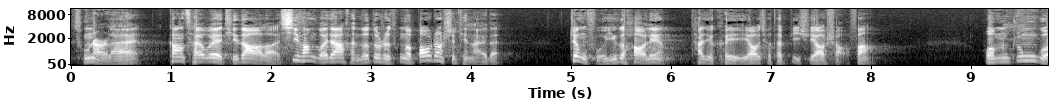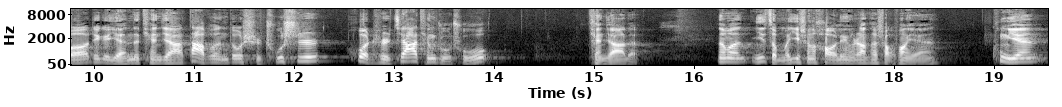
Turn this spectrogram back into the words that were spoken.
从哪儿来？刚才我也提到了，西方国家很多都是通过包装食品来的，政府一个号令，它就可以要求它必须要少放。我们中国这个盐的添加，大部分都是厨师或者是家庭主厨添加的。那么你怎么一声号令让他少放盐？控烟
